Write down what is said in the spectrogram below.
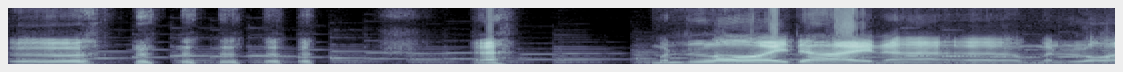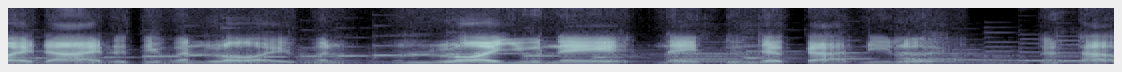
เออนะ มันลอยได้นะฮะเออมันลอยได้ดูที่มันลอยมันมันลอยอยู่ในในสูญญากาศนี่เลยนะครับ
